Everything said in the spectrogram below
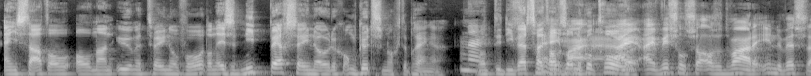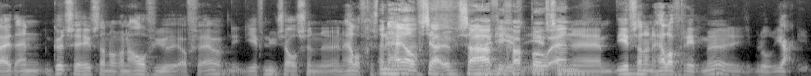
en je staat al, al na een uur met 2-0 voor... dan is het niet per se nodig om Gutsen nog te brengen. Nee. Want die, die wedstrijd Nee, hadden ze onder controle. Hij, hij wisselt ze als het ware in de wedstrijd. En Gutsen heeft dan nog een half uur, of hè, die heeft nu zelfs een, een helft gespeeld. een helft, ja. Ja, Sahavi, heeft- Gakpo heeft en... een, eh, die heeft dan een helft ritme. Ik bedoel, ja, die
